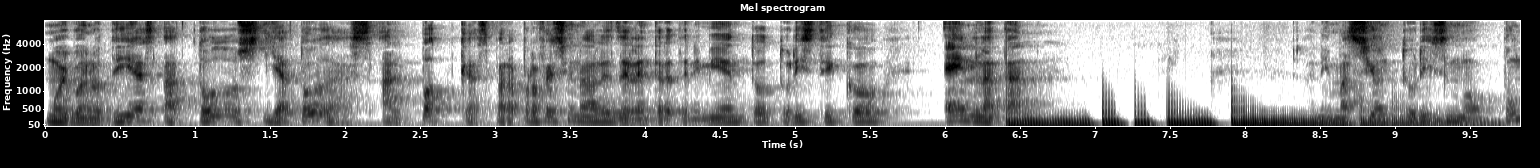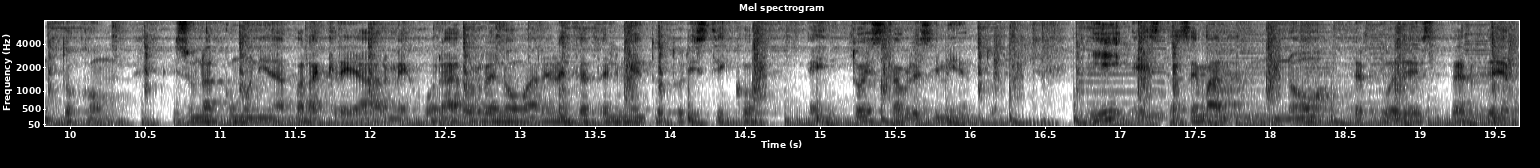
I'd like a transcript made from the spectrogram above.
Muy buenos días a todos y a todas al podcast para profesionales del entretenimiento turístico en Latam. Animacionturismo.com es una comunidad para crear, mejorar o renovar el entretenimiento turístico en tu establecimiento. Y esta semana no te puedes perder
